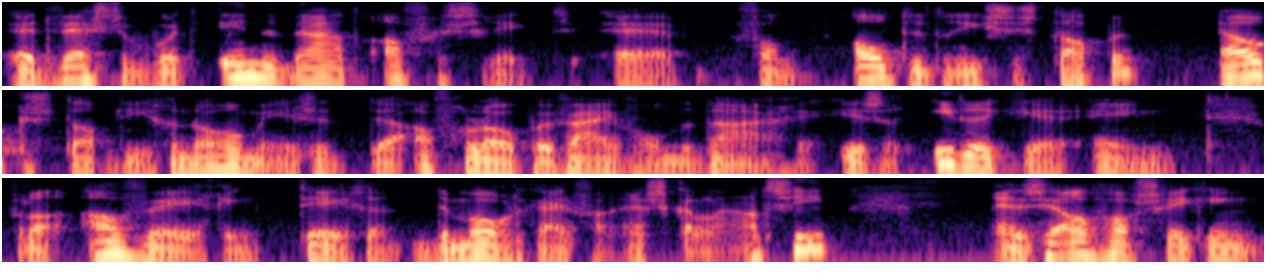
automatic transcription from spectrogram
Het Westen wordt inderdaad afgeschrikt uh, van al te drieste stappen. Elke stap die genomen is de afgelopen 500 dagen, is er iedere keer één van een afweging tegen de mogelijkheid van escalatie. En zelfafschrikking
